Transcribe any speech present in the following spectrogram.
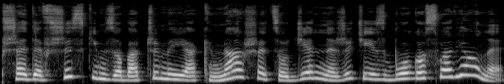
Przede wszystkim zobaczymy, jak nasze codzienne życie jest błogosławione,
